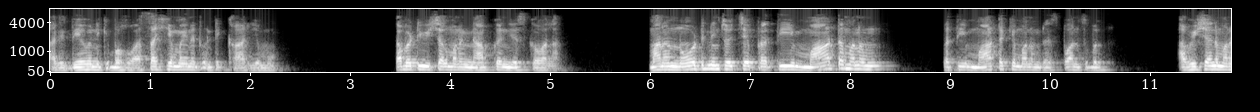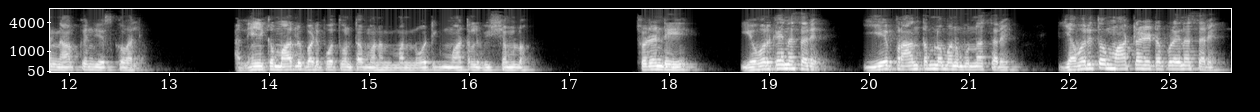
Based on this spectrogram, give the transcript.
అది దేవునికి బహు అసహ్యమైనటువంటి కార్యము. కాబట్టి ఈ విషయాలు మనం జ్ఞాపకం చేసుకోవాలా? మన నోటి నుంచి వచ్చే ప్రతి మాట మనం ప్రతి మాటకి మనం రెస్పాన్సిబుల్ ఆ విషయాన్ని మనం జ్ఞాపకం చేసుకోవాలి. అనేక మార్లు పడిపోతూ ఉంటాం మనం మన నోటి మాటల విషయంలో. చూడండి ఎవరికైనా సరే ఏ ప్రాంతంలో మనం ఉన్నా సరే ఎవరితో మాట్లాడేటప్పుడైనా సరే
